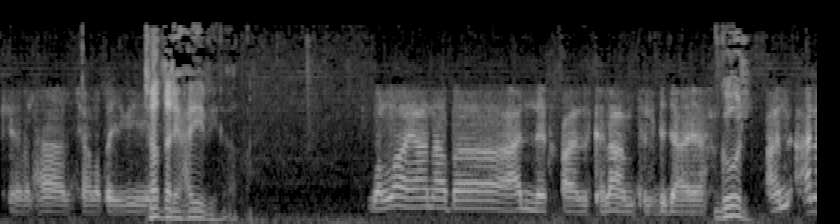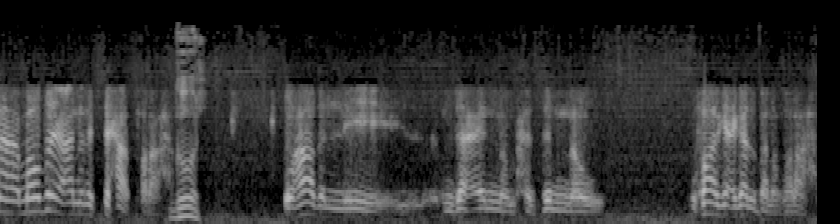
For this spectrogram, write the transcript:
كيف الحال؟ إن شاء الله طيبين. تفضل يا حبيبي. والله أنا بعلق على الكلام في البداية. قول. عن أنا موضوعي عن الاتحاد صراحة. قول. وهذا اللي مزعلنا ومحزننا و... وفاقع قلبنا صراحة.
